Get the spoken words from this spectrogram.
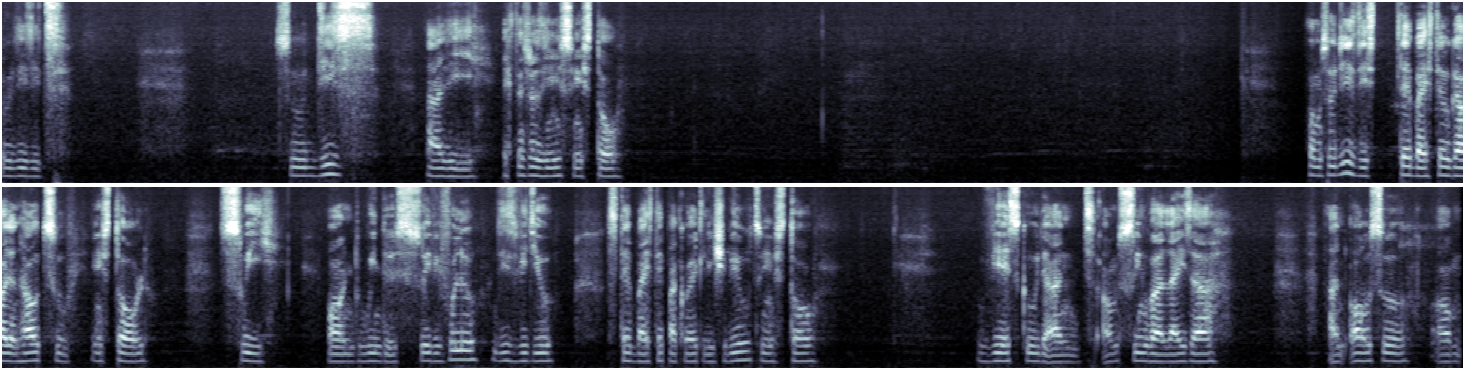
so this is it. So these are the extensions you need to install um so this is the step-by-step -step guide on how to install Sui on Windows. So if you follow this video step by step accurately you should be able to install VS Code and um, Sui Move Analyzer and also um,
